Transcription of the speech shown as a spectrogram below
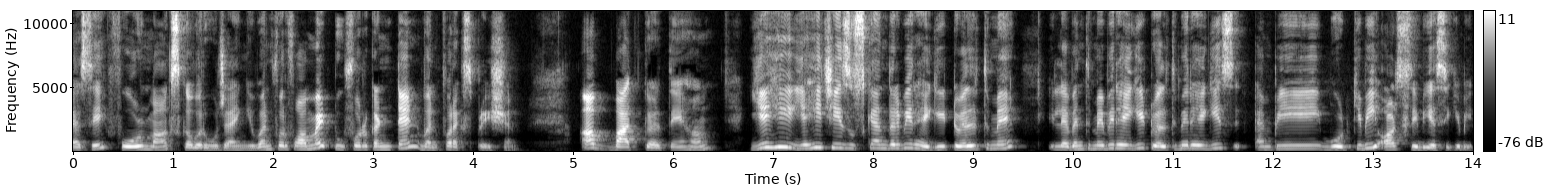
ऐसे फोर मार्क्स कवर हो जाएँगे। One for format two for content one for expression अब बात करते हैं हम। यही यही चीज़ उसके अंदर भी रहेगी। ट्वेल्थ में इलेवेंथ में भी रहेगी ट्वेल्थ में रहेगी एमपी बोर्ड की भी और सी e की भी।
